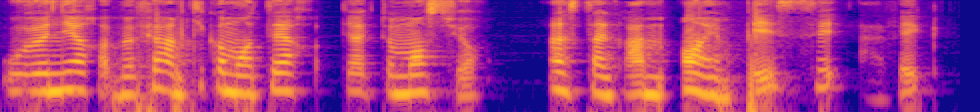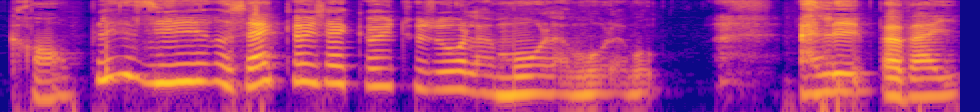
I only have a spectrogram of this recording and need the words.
ou venir me faire un petit commentaire directement sur Instagram en MP, c'est avec grand plaisir. J'accueille, j'accueille toujours l'amour, l'amour, l'amour. Allez, bye bye.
